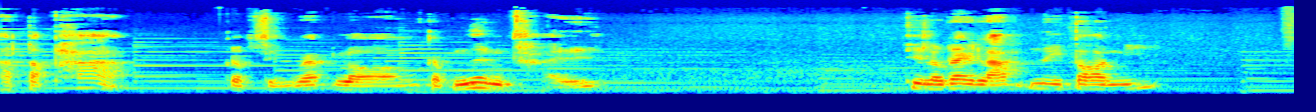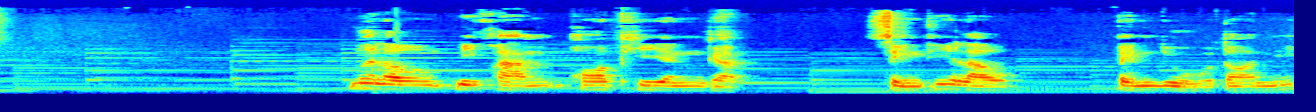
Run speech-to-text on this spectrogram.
อัตภาพ กับสิ่งแวดล้อม กับเงื่อนไข ที่เราได้รับในตอนนี้ เมื่อเรามีความพอเพียงกับสิ่งที่เราเป็นอยู่ตอนนี้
